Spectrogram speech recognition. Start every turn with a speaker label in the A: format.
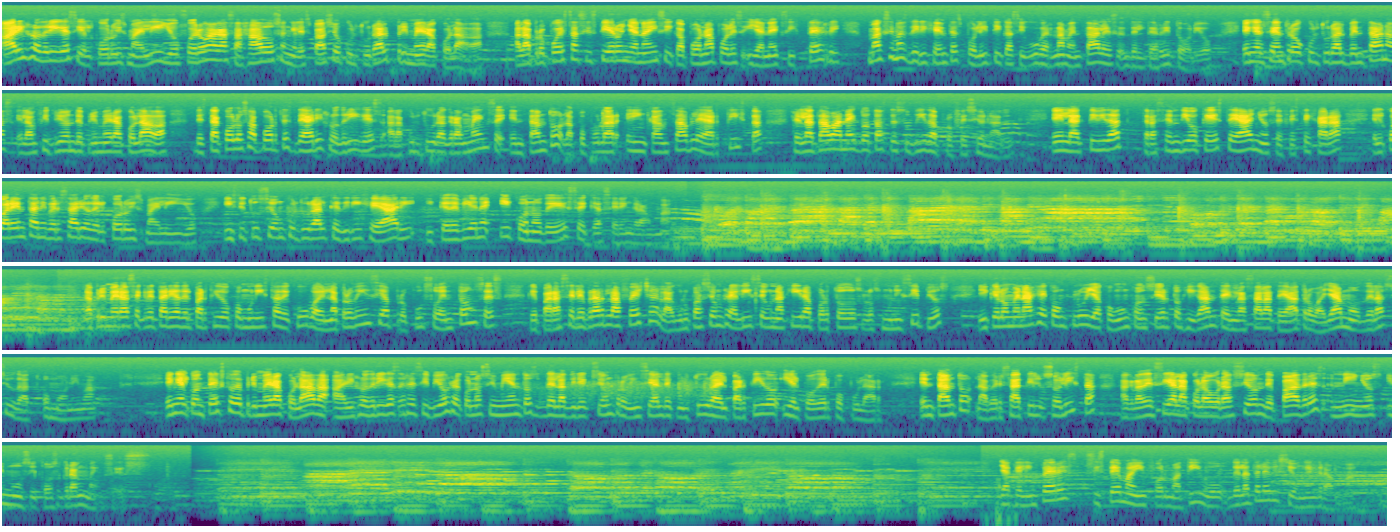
A: Ari Rodríguez y el coro Ismaelillo fueron agasajados en el espacio cultural Primera Colada. A la propuesta asistieron Yanaisi Caponápoles y Yanexis Terry, máximas dirigentes políticas y gubernamentales del territorio. En el Centro Cultural Ventanas, el anfitrión de Primera Colada destacó los aportes de Ari Rodríguez a la cultura granmense, en tanto la popular e incansable artista relataba anécdotas de su vida profesional. En la actividad trascendió que este año se festejará el 40 aniversario del coro Ismaelillo, institución cultural que dirige Ari y que deviene ícono de ese quehacer en Granma. La primera secretaria del Partido Comunista de Cuba en la provincia propuso entonces que para celebrar la fecha la agrupación realice una gira por todos los municipios y que el homenaje concluya con un concierto gigante en la sala Teatro Bayamo de la ciudad homónima. En el contexto de primera colada, Ari Rodríguez recibió reconocimientos de la Dirección Provincial de Cultura, el Partido y el Poder Popular. En tanto, la versátil solista agradecía la colaboración de padres, niños y músicos granmenses. Jacqueline Pérez, Sistema Informativo de la Televisión en Granma.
